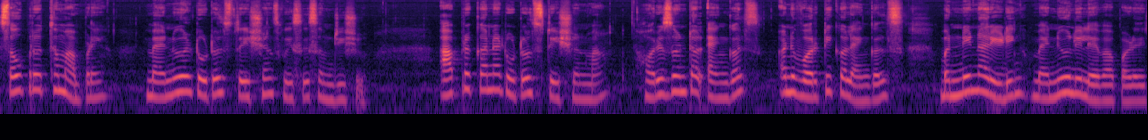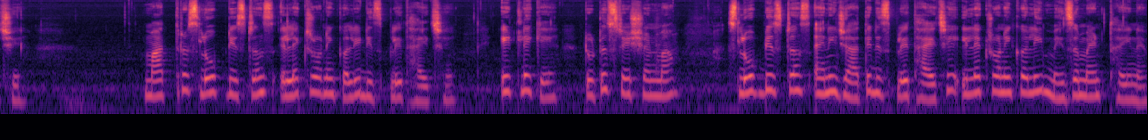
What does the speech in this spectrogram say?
સૌપ્રથમ આપણે મેન્યુઅલ ટોટલ સ્ટેશન્સ વિશે સમજીશું. આ પ્રકારના ટોટલ સ્ટેશનમાં હોરિઝોન્ટલ એંગલ્સ અને વર્ટિકલ એંગલ્સ બંનેના રીડિંગ મેન્યુઅલી લેવા પડે છે. માત્ર સ્લોપ ડિસ્ટન્સ ઇલેક્ટ્રોનિકલી ડિસ્પ્લે થાય છે. એટલે કે ટોટલ સ્ટેશનમાં સ્લોપ ડિસ્ટન્સ એની જાતે ડિસ્પ્લે થાય છે ઇલેક્ટ્રોનિકલી મેઝરમેન્ટ થઈને.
